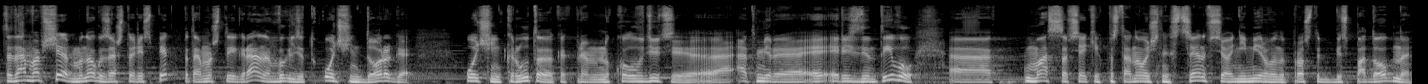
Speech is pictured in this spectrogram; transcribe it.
Там вообще много за что респект, потому что игра, она выглядит очень дорого очень круто, как прям, ну, Call of Duty э, от мира э, Resident Evil. Э, масса всяких постановочных сцен, все анимировано просто бесподобно.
